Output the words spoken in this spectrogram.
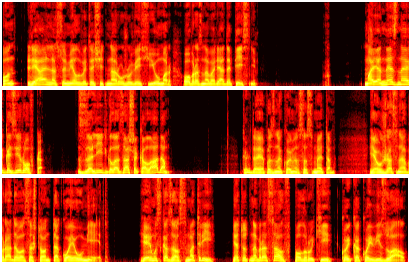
Он реально сумел вытащить наружу весь юмор образного ряда песни. Майонезная газировка. Залить глаза шоколадом? Когда я познакомился с Мэтом, я ужасно обрадовался, что он такое умеет. Я ему сказал, смотри, я тут набросал в пол руки кой-какой визуал.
